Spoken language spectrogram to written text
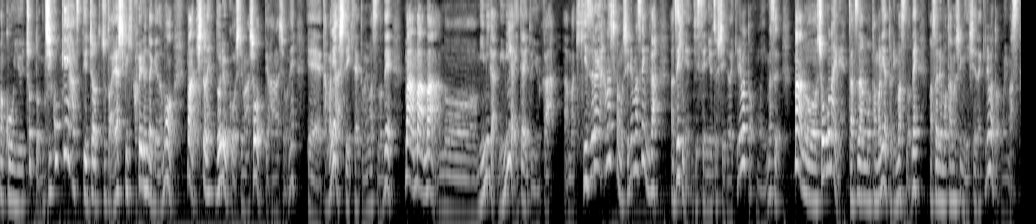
まあ、こういうちょっと自己啓発って言っちゃうとちょっと怪しく聞こえるんだけども、まあ、きっとね、努力をしましょうっていう話をね、えー、たまにはしていきたいと思いますので、まあまあまあ、あのー、耳が、耳が痛いというか、あまあ、聞きづらい話かもしれませんが、ぜひね、実践に移していただければと思います。まあ、あの、しょうもないね、雑談もたまには撮りますので、まあ、それも楽しみにしていただければと思います。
